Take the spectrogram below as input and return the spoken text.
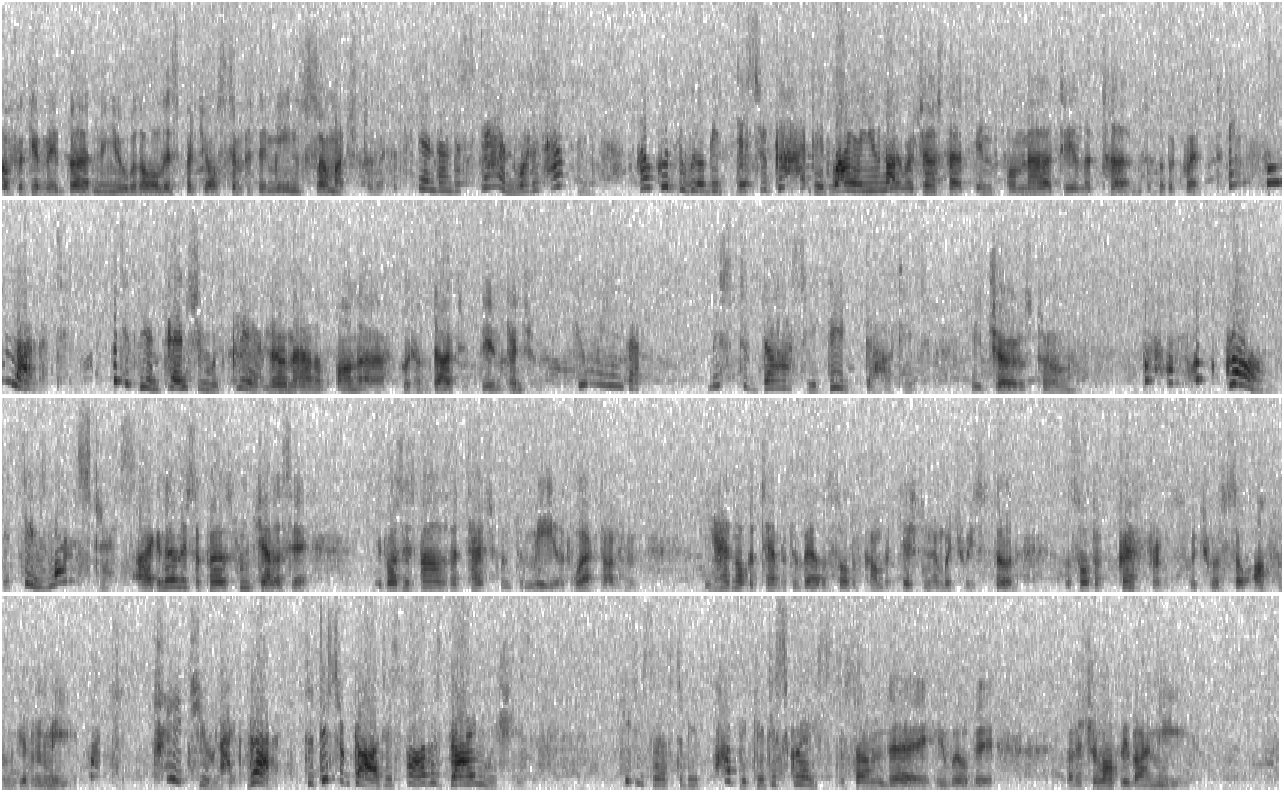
Oh, forgive me burdening you with all this, but your sympathy means so much to me. I don't understand what has happened. How could the will be disregarded? Why are you not... There was just that informality in the terms of the bequest. Informality? But if the intention was clear... No man of honor could have doubted the intention. You mean that Mr. Darcy did doubt it? He chose to. But on what grounds? It seems monstrous. I can only suppose from jealousy. It was his father's attachment to me that worked on him. He had not the temper to bear the sort of competition in which we stood, the sort of preference which was so often given me. But to treat you like that, to disregard his father's dying wishes, he deserves to be publicly disgraced. Some day he will be, but it shall not be by me.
